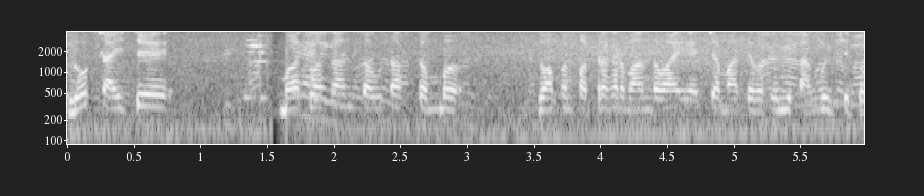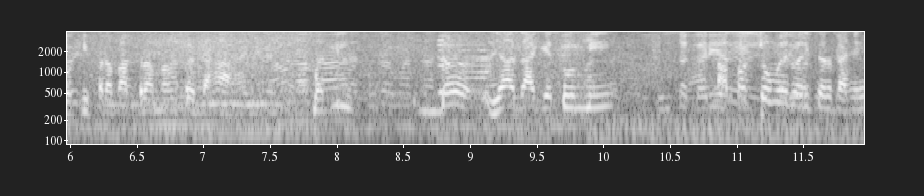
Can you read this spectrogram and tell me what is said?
लोकशाहीचे महत्त्वाचा चौथा स्तंभ जो आपण पत्रकार बांधव आहे याच्या माध्यमातून मी सांगू इच्छितो की प्रभाग क्रमांक दहा मधील ड या जागेतून मी अपक्ष उमेदवारी करत आहे.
